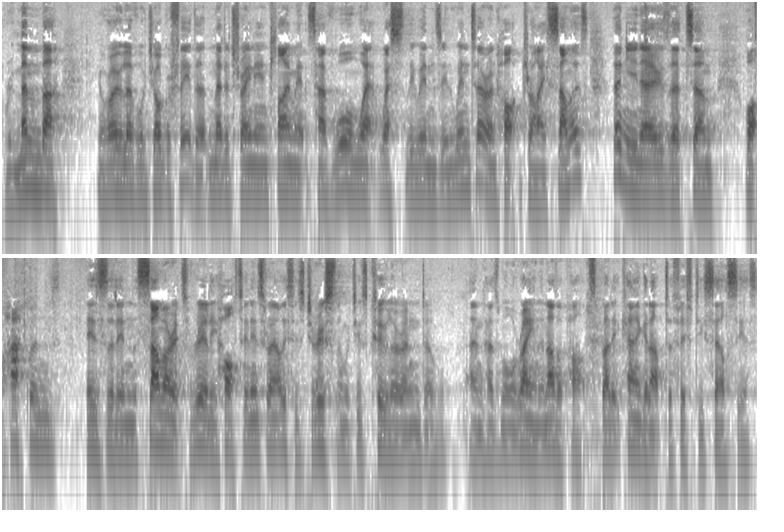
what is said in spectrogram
remember your O level geography that Mediterranean climates have warm, wet westerly winds in winter and hot, dry summers, then you know that um, what happens is that in the summer it's really hot in Israel. This is Jerusalem, which is cooler and, uh, and has more rain than other parts, but it can get up to 50 Celsius.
